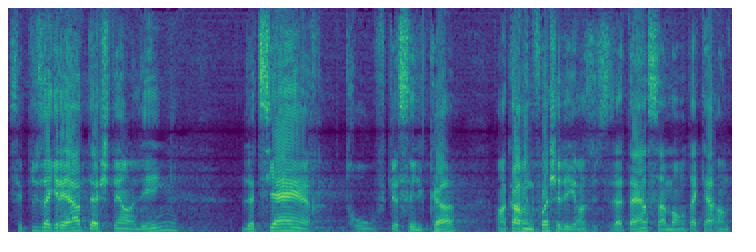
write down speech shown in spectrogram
C'est plus agréable d'acheter en ligne. Le tiers trouve que c'est le cas. Encore une fois, chez les grands utilisateurs, ça monte à 40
